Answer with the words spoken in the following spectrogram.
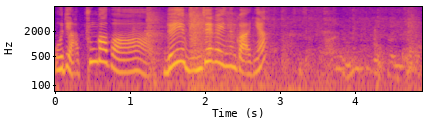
어디 아픈가 봐. 뇌에 문제가 있는 거 아니야? 아니, 의식이 없어, 이거.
